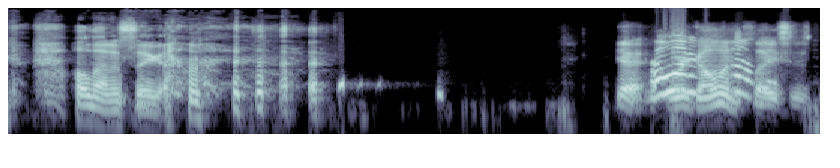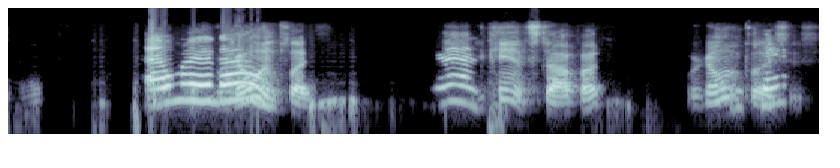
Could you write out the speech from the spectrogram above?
Hold on a second. Yeah, we're going know. places. I want to We're know. going places. Yeah. You can't stop us. We're going places.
